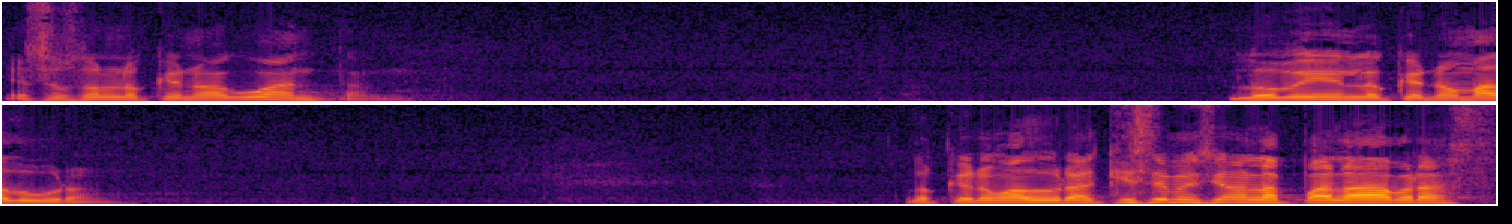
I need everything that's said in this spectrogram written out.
Esos son los que no aguantan. Lo ven los que no maduran. Lo que no maduran. Aquí se mencionan las palabras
